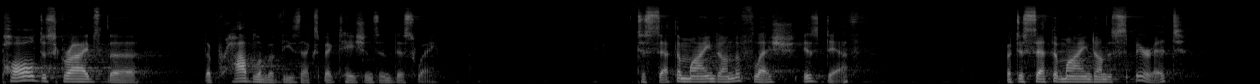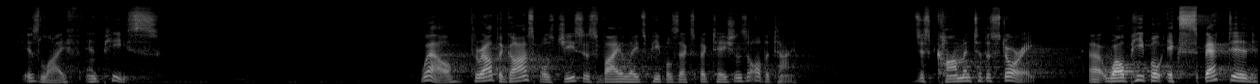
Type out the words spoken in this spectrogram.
Paul describes the the problem of these expectations in this way To set the mind on the flesh is death, but to set the mind on the spirit is life and peace. Well, throughout the Gospels, Jesus violates people's expectations all the time. It's just common to the story. Uh, while people expected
